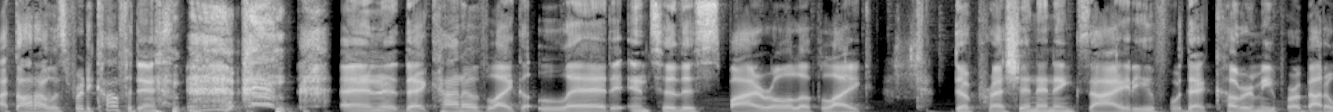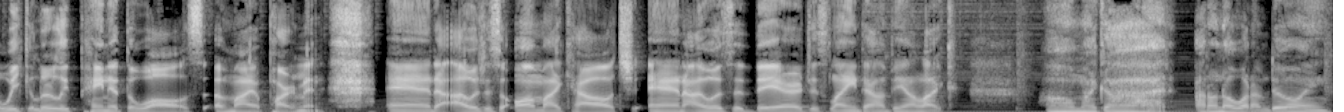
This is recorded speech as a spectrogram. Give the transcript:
I thought I was pretty confident. and that kind of like led into this spiral of like, depression and anxiety for, that covered me for about a week. It literally painted the walls of my apartment. And I was just on my couch and I was there just laying down being like, oh my God, I don't know what I'm doing.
